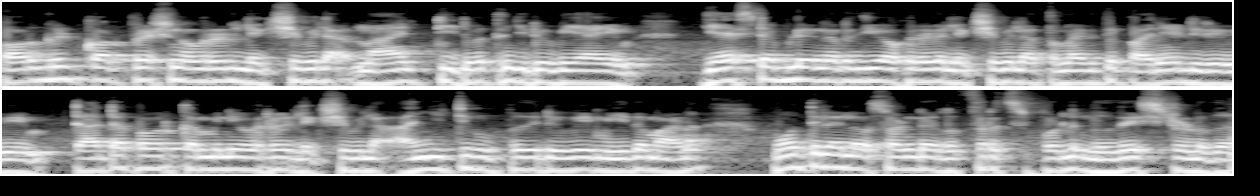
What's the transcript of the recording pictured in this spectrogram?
പവർ ഗ്രിഡ് കോർപ്പറേഷൻ ഓഹരിയുടെ ലക്ഷ്യവില നാനൂറ്റി ഇരുപത്തഞ്ച് രൂപയായും ജെ എസ് ഡബ്ല്യു എനർജി ഓഹരിയുടെ ലക്ഷ്യവില തൊള്ളായിരത്തി പതിനേഴ് രൂപയും ടാറ്റ പവർ കമ്പനി ഓഹരിയുടെ ലക്ഷ്യവില അഞ്ഞൂറ്റി മുപ്പത് രൂപയും വീതമാണ് മോത്തിലാൽ ഓസ്വാളിന്റെ റിസർച്ച് റിപ്പോർട്ടിൽ നിർദ്ദേശിച്ചിട്ടുള്ളത്.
